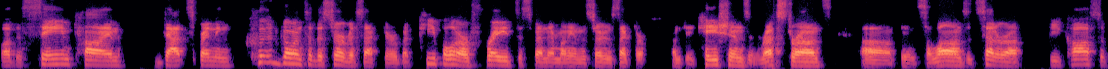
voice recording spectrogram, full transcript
While at the same time, that spending could go into the service sector, but people are afraid to spend their money in the service sector on vacations and restaurants, uh, in salons, etc., because of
